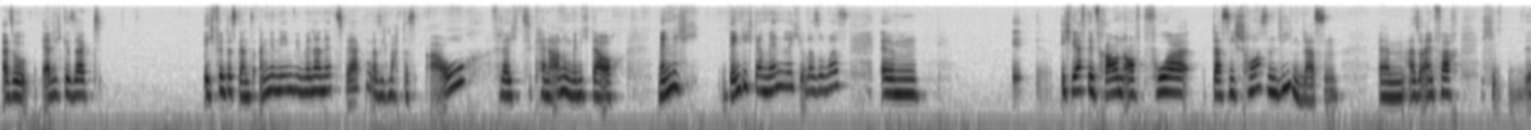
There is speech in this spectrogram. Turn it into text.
also ehrlich gesagt, ich finde das ganz angenehm, wie Männer netzwerken. Also ich mache das auch. Vielleicht, keine Ahnung, wenn ich da auch männlich, denke ich da männlich oder sowas. Ähm, ich werfe den Frauen oft vor, dass sie Chancen liegen lassen. Ähm, also einfach, ich, äh,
